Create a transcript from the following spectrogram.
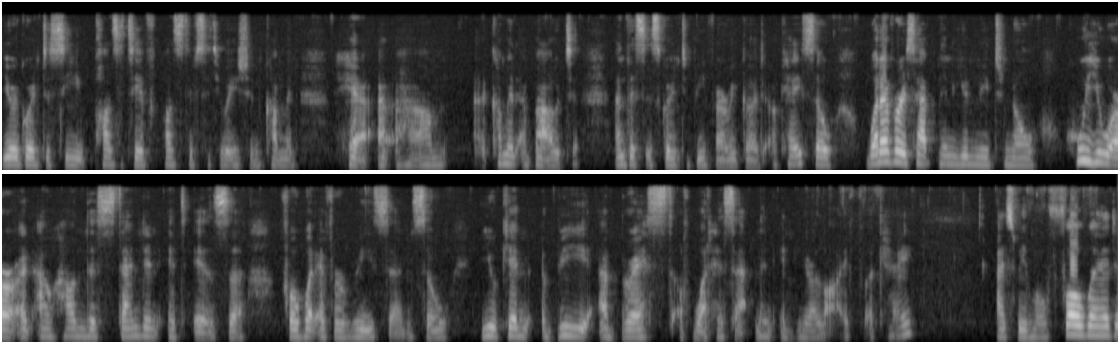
you're going to see positive positive situation coming here uh, um, coming about and this is going to be very good okay? So whatever is happening you need to know who you are and how understanding it is uh, for whatever reason. So you can be abreast of what is happening in your life okay as we move forward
